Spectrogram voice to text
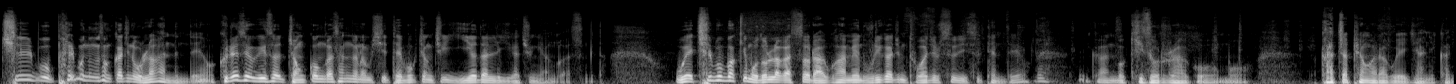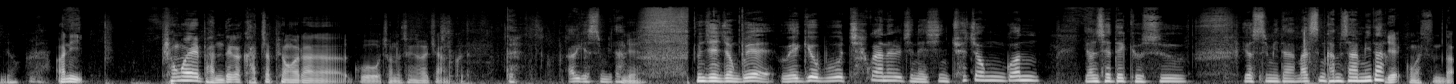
7부, 8부 능선까지는 올라갔는데요. 그래서 여기서 정권과 상관없이 대북 정책이 이어달리기가 중요한 것 같습니다. 왜 7부밖에 못 올라갔어라고 하면 우리가 좀 도와줄 수도 있을 텐데요. 네. 그러니까 뭐 기소를 하고 뭐 가짜 평화라고 얘기하니까요. 네. 아니 평화의 반대가 가짜 평화라고 저는 생각하지 않거든요. 네. 알겠습니다. 네. 문재인 정부의 외교부 차관을 지내신 최정권 연세대 교수였습니다. 말씀 감사합니다. 예, 고맙습니다.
